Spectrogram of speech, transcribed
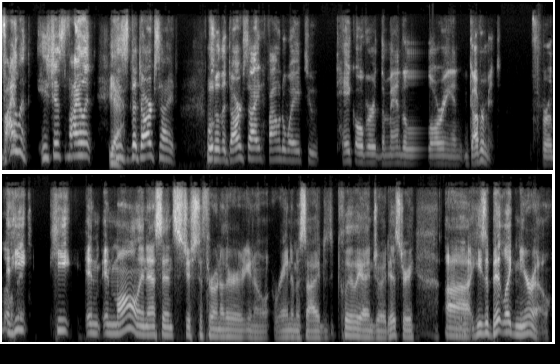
violent. He's just violent. yeah. He's the dark side. Well- so the dark side found a way to take over the Mandalorian government for a little And he- bit. he in in Maul, in essence, just to throw another you know random aside. Clearly, I enjoyed history. Uh, He's a bit like Nero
